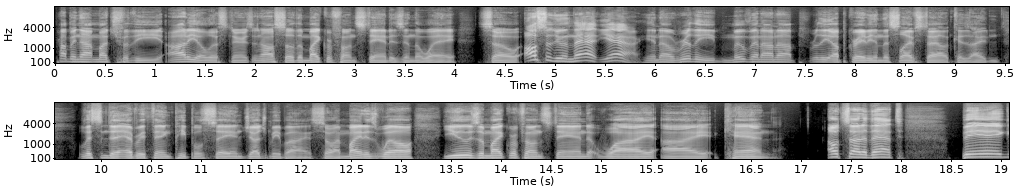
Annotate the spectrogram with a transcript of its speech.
probably not much for the audio listeners and also the microphone stand is in the way. So also doing that yeah you know really moving on up really upgrading this lifestyle because i listen to everything people say and judge me by. So i might as well use a microphone stand why i can. Outside of that big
